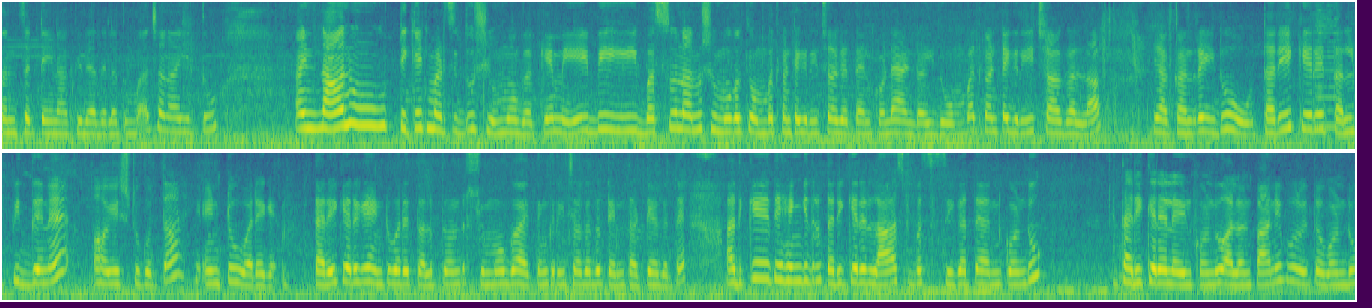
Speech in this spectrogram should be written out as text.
ಸನ್ಸೆಟ್ ಏನಾಗ್ತಿದೆ ಅದೆಲ್ಲ ತುಂಬ ಚೆನ್ನಾಗಿತ್ತು. ಆ್ಯಂಡ್ ನಾನು ಟಿಕೆಟ್ ಮಾಡಿಸಿದ್ದು ಶಿವಮೊಗ್ಗಕ್ಕೆ. ಮೇ ಬಿ ಬಸ್ಸು ನಾನು ಶಿವಮೊಗ್ಗಕ್ಕೆ ಒಂಬತ್ತು ಗಂಟೆಗೆ ರೀಚ್ ಆಗುತ್ತೆ ಅಂದ್ಕೊಂಡೆ ಆ್ಯಂಡ್ ಇದು ಒಂಬತ್ತು ಗಂಟೆಗೆ ರೀಚ್ ಆಗಲ್ಲ. ಯಾಕಂದರೆ ಇದು ತರೀಕೆರೆ ತಲುಪಿದ್ದೇನೆ ಎಷ್ಟು ಗೊತ್ತಾ? ಎಂಟೂವರೆಗೆ. ತರೀಕೆರೆಗೆ ಎಂಟೂವರೆ ತಲುಪ್ತು ಅಂದರೆ ಶಿವಮೊಗ್ಗ ಐ ಥಿಂಕ್ ರೀಚ್ ಆಗೋದು ಟೆನ್ ತರ್ಟಿ ಆಗುತ್ತೆ. ಅದಕ್ಕೆ ಇದು ಹೆಂಗಿದ್ರು ತರೀಕೆರೆ ಲಾಸ್ಟ್ ಬಸ್ ಸಿಗತ್ತೆ ಅಂದ್ಕೊಂಡು ತರೀಕೆರೆಲ್ಲ ಇಳ್ಕೊಂಡು, ಅಲ್ಲೊಂದು ಪಾನಿಪುರಿ ತೊಗೊಂಡು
